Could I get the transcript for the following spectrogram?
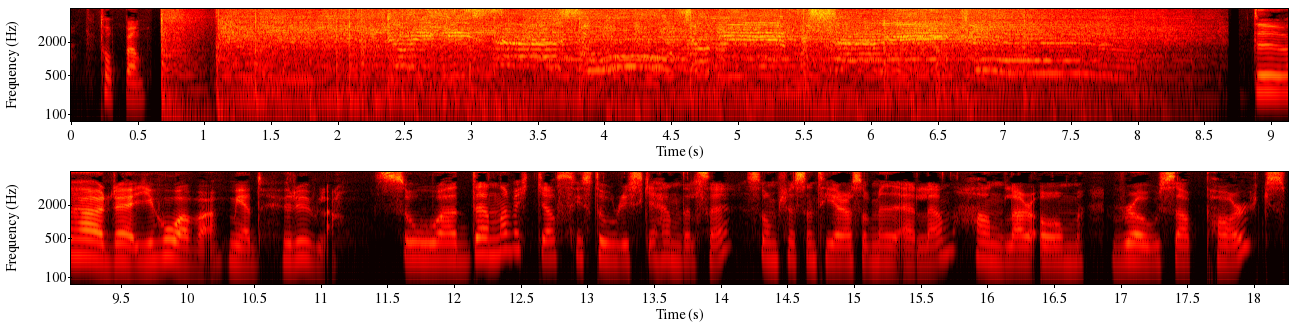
Toppen. Du hörde Jehova med Hurula. Så denna veckas historiska händelse som presenteras av mig Ellen handlar om Rosa Parks.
